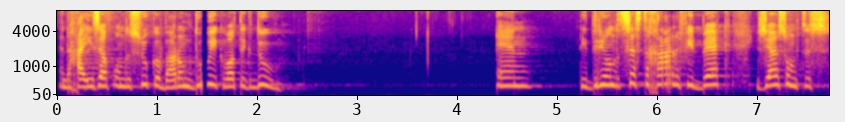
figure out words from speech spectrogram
En dan ga je zelf onderzoeken, waarom doe ik wat ik doe? En die 360 graden feedback is juist om, te,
